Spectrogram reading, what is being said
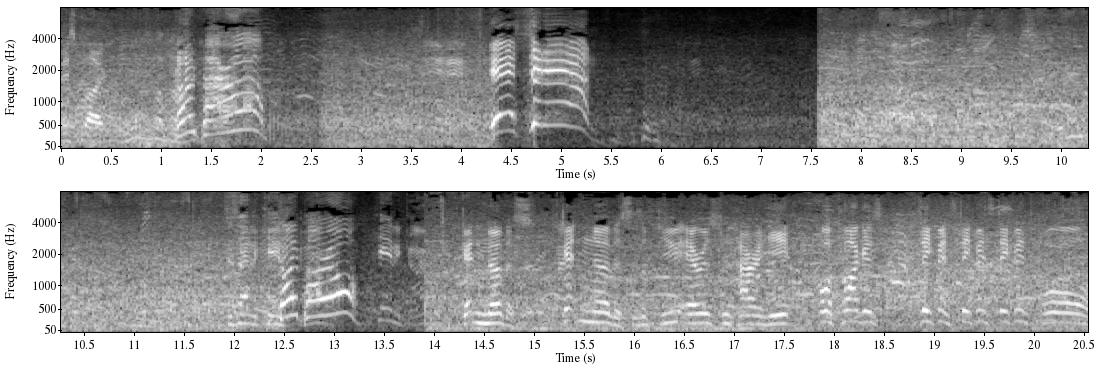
This bloke? No power! Yeah, sit down! A kid. Getting nervous. Getting nervous. There's a few errors from Para here. Oh, Tigers. Defense, defense, defense. Oh.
